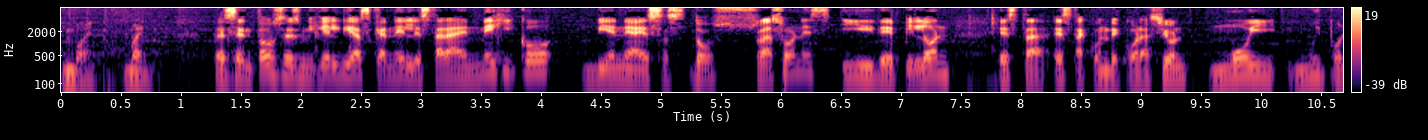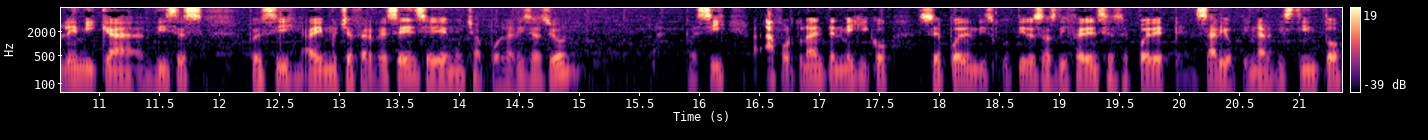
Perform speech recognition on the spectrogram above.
Bueno, bueno. Pues entonces Miguel Díaz Canel estará en México, viene a esas dos razones y de pilón esta, esta condecoración muy, muy polémica, dices, pues sí, hay mucha efervescencia y hay mucha polarización. Pues sí, afortunadamente en México se pueden discutir esas diferencias, se puede pensar y opinar distinto,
